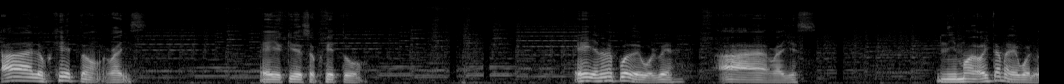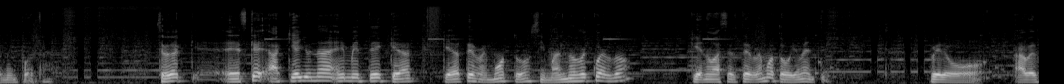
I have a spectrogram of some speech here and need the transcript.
Ah, el objeto, raíz. Eh, yo quiero ese objeto. Eh, ya no me puedo devolver. Ah, rayos. Ni modo, ahorita me devuelvo, no importa. Es que aquí hay una MT que da, que da terremoto, si mal no recuerdo. Que no va a ser terremoto, obviamente. Pero, a ver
